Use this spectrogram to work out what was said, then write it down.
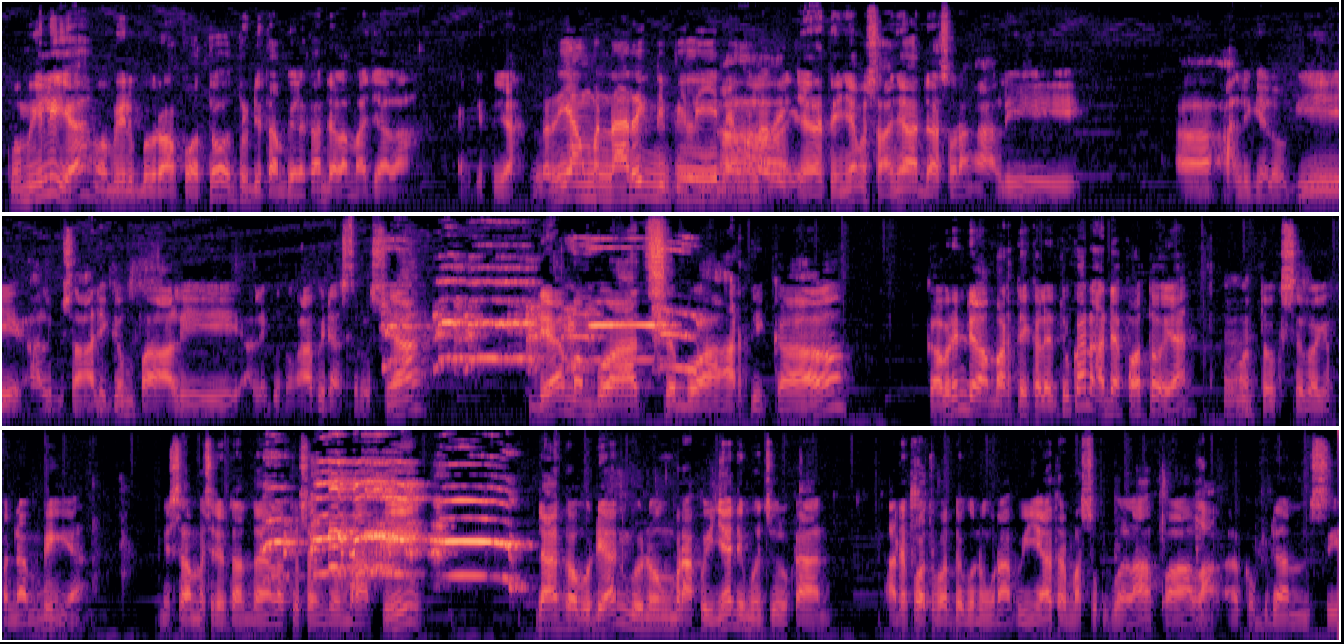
memilih ya, memilih beberapa foto untuk ditampilkan dalam majalah kan gitu ya. Dari yang menarik dipilihin yang Ah, menarik. jadi artinya misalnya ada seorang ahli eh, ahli geologi, ahli misalnya ahli gempa, ahli ahli gunung api dan seterusnya. Dia membuat sebuah artikel. Kemudian di dalam artikel itu kan ada foto ya Hmm. untuk sebagai pendamping ya. Misalnya menceritakan tentang letusan Gunung Merapi dan kemudian Gunung Merapinya dimunculkan. Ada foto-foto Gunung Merapinya termasuk gua lava, la- kemudian si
